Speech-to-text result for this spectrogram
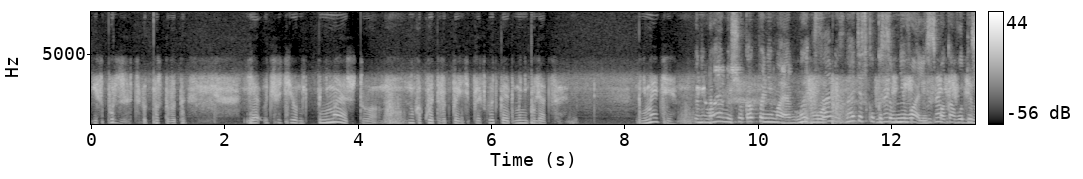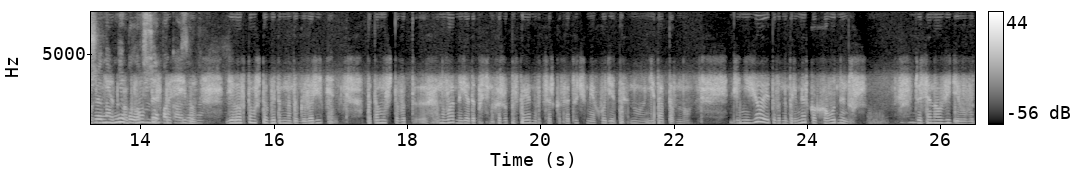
используют, вот просто вот я чутьем понимаю, что ну какой-то вот происходит какая-то манипуляция. Понимаете? Понимаем, еще как понимаем. Мы Вот. сами, знаете, сколько знаете, сомневались, вы знаете, пока вот чем уже дело? нам Нет, не было все спасибо. показано. Дело в том, что об этом надо говорить, потому что вот, э, ну ладно, я, допустим, хожу постоянно в церковь, а дочь у меня ходит, ну, не так давно. Для нее это вот, например, как холодный душ. То есть она увидела вот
